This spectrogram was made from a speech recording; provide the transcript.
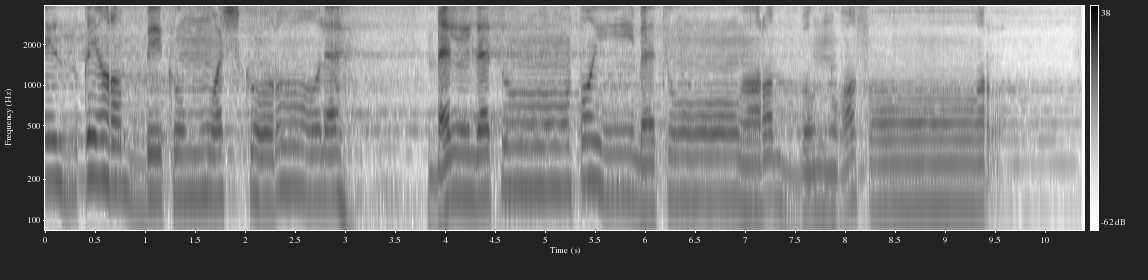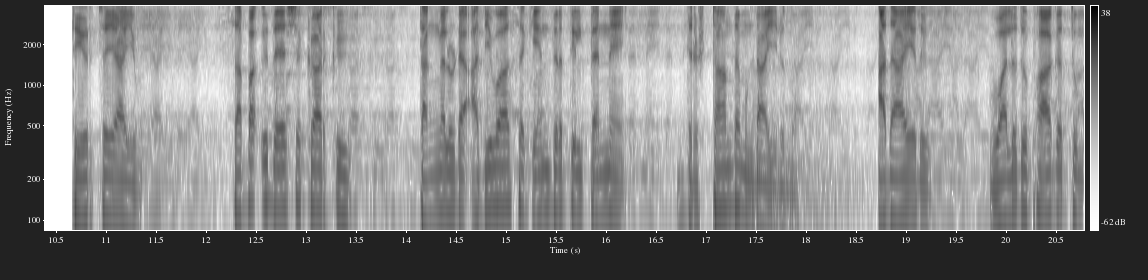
رزق ربكم واشكروا له بلدة طيبة ورب غفور തീർച്ചയായും സഭ ദേശക്കാർക്ക് തങ്ങളുടെ അധിവാസ കേന്ദ്രത്തിൽ തന്നെ ദൃഷ്ടാന്തമുണ്ടായിരുന്നു അതായത് വലതുഭാഗത്തും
